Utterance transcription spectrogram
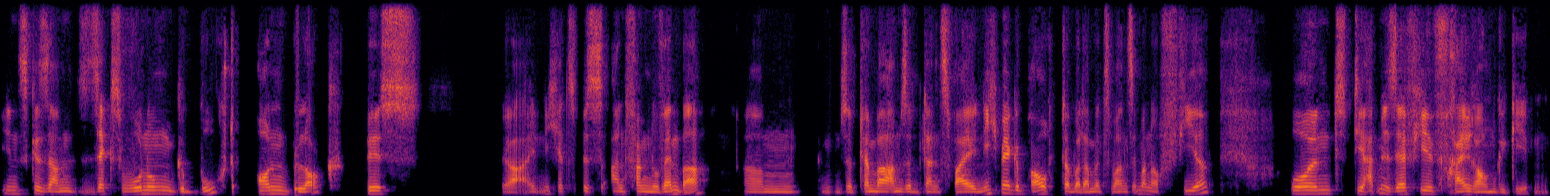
insgesamt sechs Wohnungen gebucht, on Block bis, ja, eigentlich jetzt bis Anfang November. Ähm, Im September haben sie dann zwei nicht mehr gebraucht, aber damit waren es immer noch vier. Und die hat mir sehr viel Freiraum gegeben.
